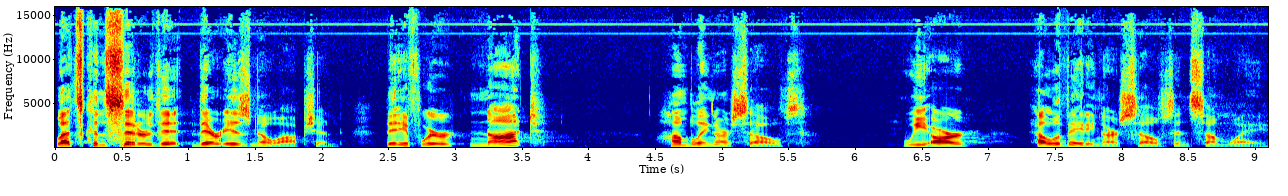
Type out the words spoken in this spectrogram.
let's consider that there is no option. That if we're not humbling ourselves, we are elevating ourselves in some way.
